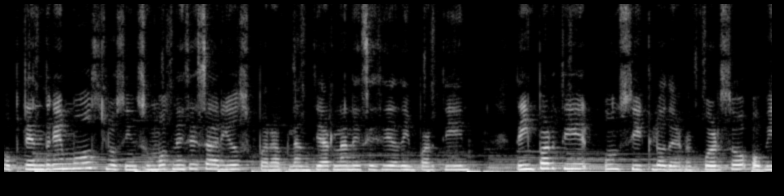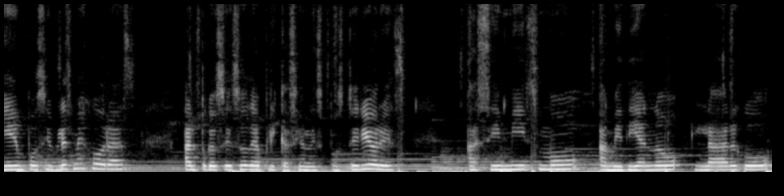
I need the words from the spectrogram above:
obtendremos los insumos necesarios para plantear la necesidad de impartir, de impartir un ciclo de refuerzo o bien posibles mejoras al proceso de aplicaciones posteriores. Asimismo, a mediano, largo,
